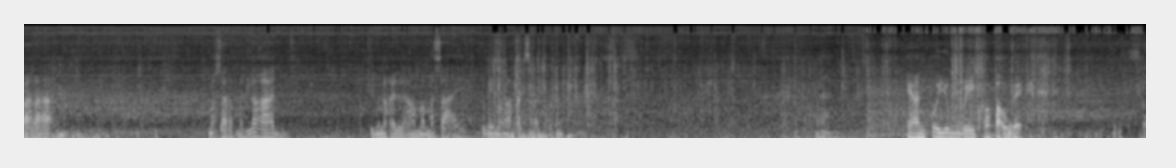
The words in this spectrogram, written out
para masarap maglakad. Hindi mo na kailangan mamasahe kung may mga kalsada rin yan. yan po yung way ko pa uwi. So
